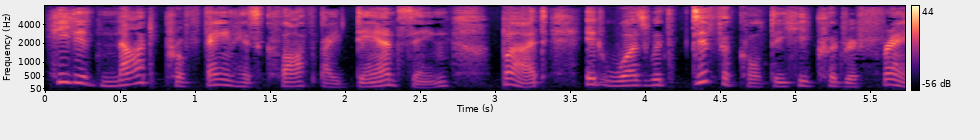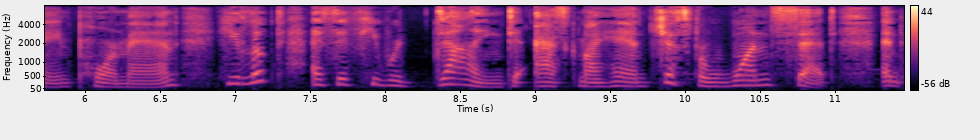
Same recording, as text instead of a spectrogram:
He did not profane his cloth by dancing, but it was with difficulty he could refrain, poor man. He looked as if he were dying to ask my hand just for one set. And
